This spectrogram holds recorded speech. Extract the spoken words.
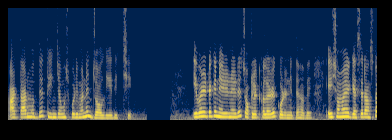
আর তার মধ্যে তিন চামচ পরিমাণে জল দিয়ে দিচ্ছি। এবার এটাকে নেড়ে নেড়ে চকলেট কালারে করে নিতে হবে। এই সময় গ্যাসের আঁচটা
